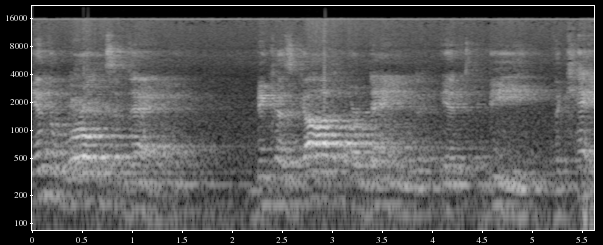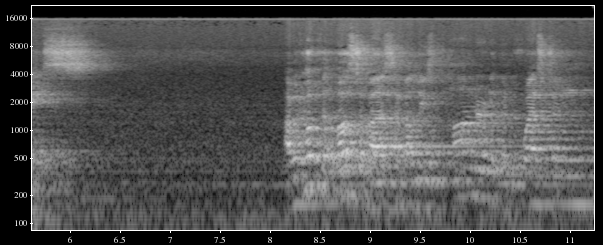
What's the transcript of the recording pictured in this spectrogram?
in the world today because God ordained it be the case. I would hope that most of us have at least pondered the question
